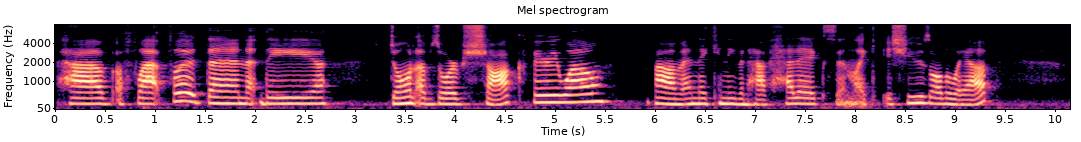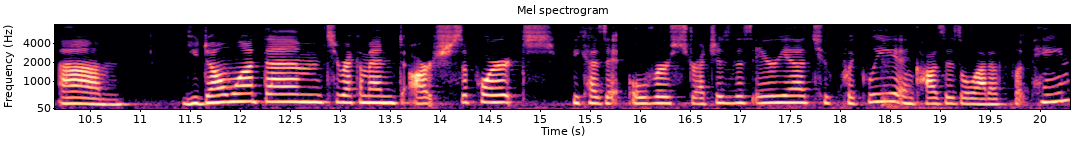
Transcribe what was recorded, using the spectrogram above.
have a flat foot, then they don't absorb shock very well. Um, and they can even have headaches and like issues all the way up. Um, you don't want them to recommend arch support because it overstretches this area too quickly and causes a lot of foot pain.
